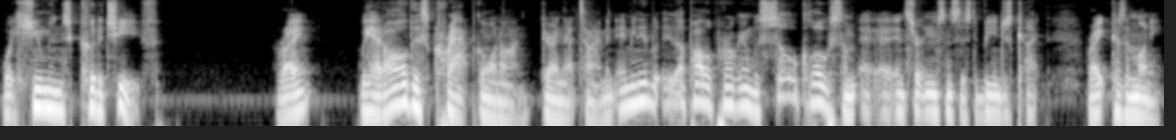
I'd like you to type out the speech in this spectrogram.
what humans could achieve, right? We had all this crap going on during that time. And I mean, it, Apollo program was so close some, in certain instances to being just cut, right? Because of money.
